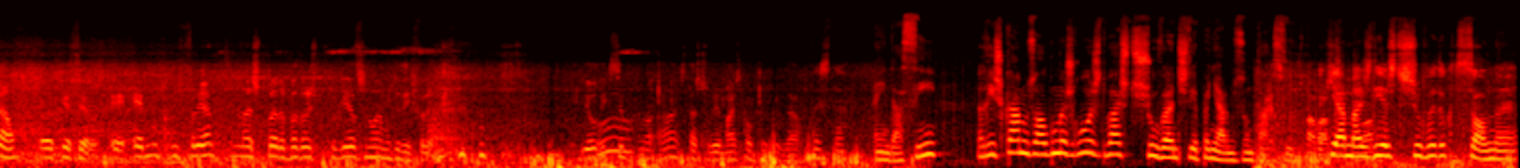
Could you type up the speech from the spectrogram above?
Não, eh, quer dizer, é, é muito diferente, mas para padrões portugueses não é muito diferente. Eu digo sempre que ah, está a chover mais que qualquer lugar. Pois está. Ainda assim, arriscámos algumas ruas debaixo de chuva antes de apanharmos um táxi. Aqui há mais dias de chuva do que de sol, não é?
